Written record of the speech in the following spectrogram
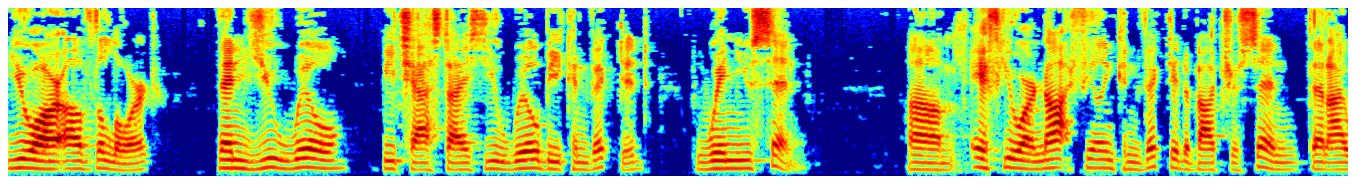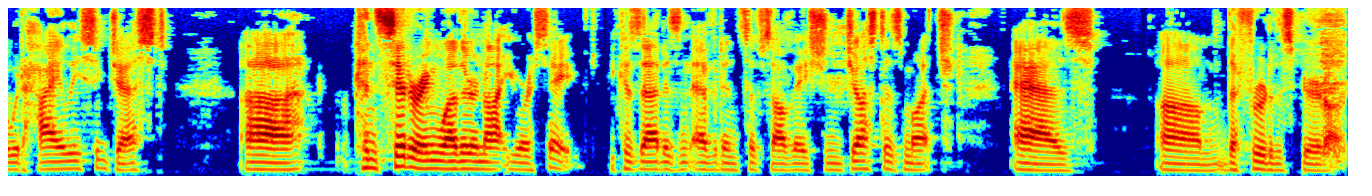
you are of the Lord, then you will be chastised, you will be convicted when you sin. Um, if you are not feeling convicted about your sin, then I would highly suggest uh, considering whether or not you are saved, because that is an evidence of salvation just as much as um, the fruit of the Spirit are.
